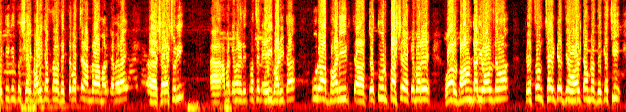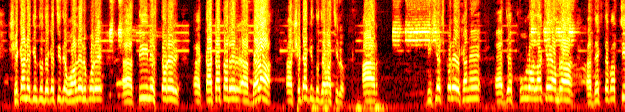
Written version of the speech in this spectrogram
এটি কিন্তু সেই বাড়িটা আপনারা দেখতে পাচ্ছেন, আমরা আমার ক্যামেরায় সরাসরি আমার ক্যামেরা দেখতে পাচ্ছেন এই বাড়িটা। পুরো বাড়ির চতুর্পাশে একেবারে ওয়াল বাউন্ডারি ওয়াল দেওয়া। পেছন সাইডে যে ওয়ালটা আমরা দেখেছি, সেখানে কিন্তু দেখেছি যে ওয়ালের উপরে তিন স্তরের কাঁটাতারের বেড়া সেটা কিন্তু দেওয়া ছিল। আর বিশেষ করে এখানে যে ফুলওয়ালাকে আমরা দেখতে পাচ্ছি।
